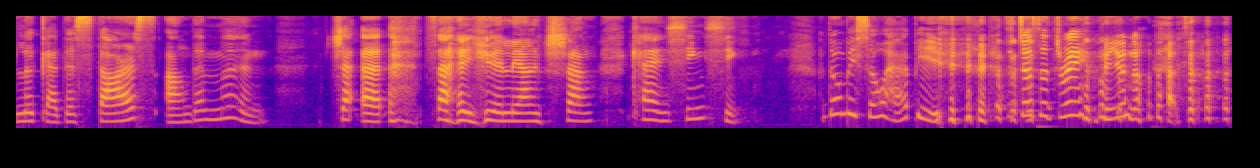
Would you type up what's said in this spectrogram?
Look at the stars on the moon. 在呃，在月亮上看星星。 Don't be so happy. It's just a dream. You know that.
